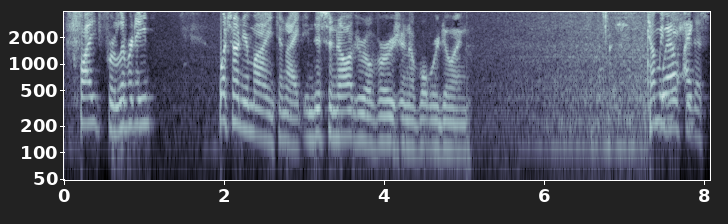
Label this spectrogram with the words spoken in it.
fight for liberty. What's on your mind tonight in this inaugural version of what we're doing? Tell me well, the issue I, that's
